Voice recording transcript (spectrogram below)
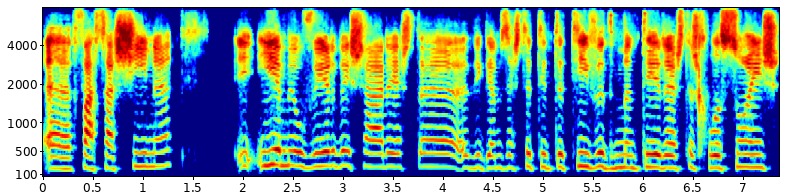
uh, face à China e, e, a meu ver, deixar esta, digamos, esta tentativa de manter estas relações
